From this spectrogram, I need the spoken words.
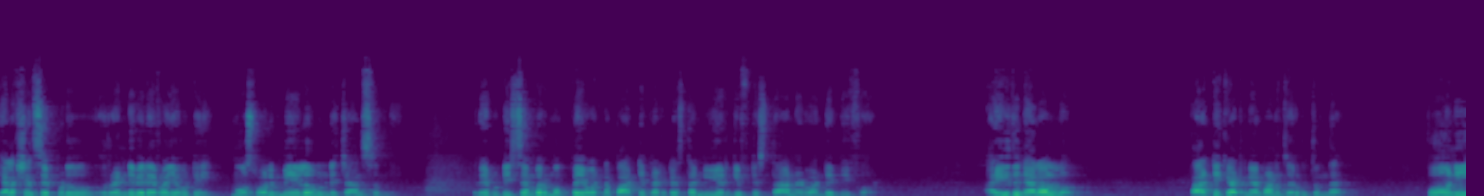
ఎలక్షన్స్ ఎప్పుడు? రెండు వేల ఇరవై ఒకటి మోస్ట్ ప్రాబ్లీ మేలో ఉండే ఛాన్స్ ఉంది. రేపు డిసెంబర్ ముప్పై ఒకటిన పార్టీ ప్రకటిస్తా న్యూ ఇయర్ గిఫ్ట్ ఇస్తా అన్నాడు వన్ డే బిఫోర్ ఐదు నెలల్లో పార్టీ క్యాటర్ నిర్మాణం జరుగుతుందా? పోనీ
